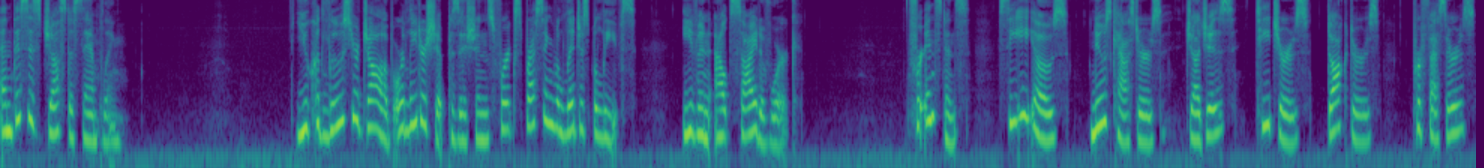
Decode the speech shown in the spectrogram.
and this is just a sampling. You could lose your job or leadership positions for expressing religious beliefs, even outside of work. For instance, CEOs, newscasters, judges, teachers, doctors, professors,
